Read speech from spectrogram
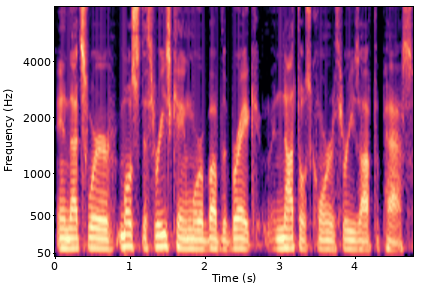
and that's where most of the threes came were above the break, and not those corner threes off the pass.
